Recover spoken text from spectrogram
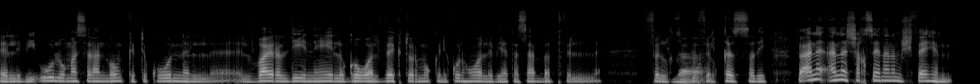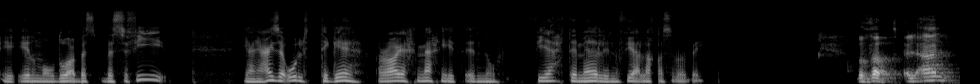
اللي بيقولوا مثلا ممكن تكون ال viral DNA اللي جوه ال vector ممكن يكون هو اللي بيتسبب في في لا. في القصة دي. فأنا أنا شخصيا أنا مش فاهم إيه, إيه الموضوع. بس بس في يعني عايز أقول اتجاه رايح ناحية إنه في احتمال إنه في علاقة سببية. بالضبط. الآن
